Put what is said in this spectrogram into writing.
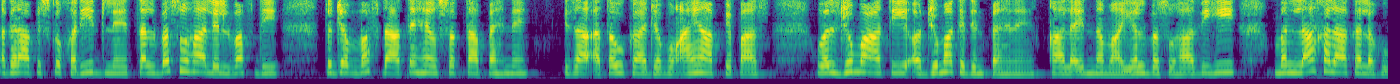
اگر آپ اس کو خرید لیں تلبس وفدی تو جب وفد آتے ہیں، اس وقت آپ پہنے ازا اتو کا جب وہ آئے آپ کے پاس ول جمع آتی اور جمعہ کے دن پہنے کالا انما یل بسہادی من لا خلا کا لہو۔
